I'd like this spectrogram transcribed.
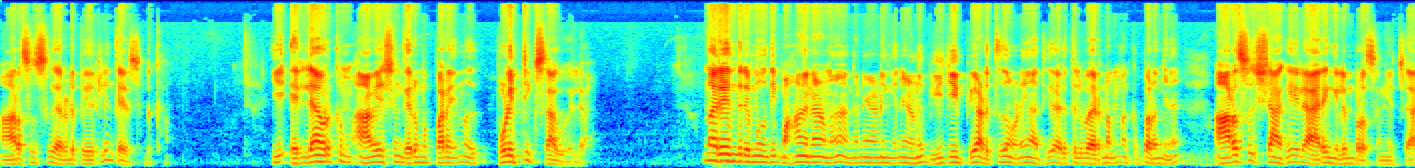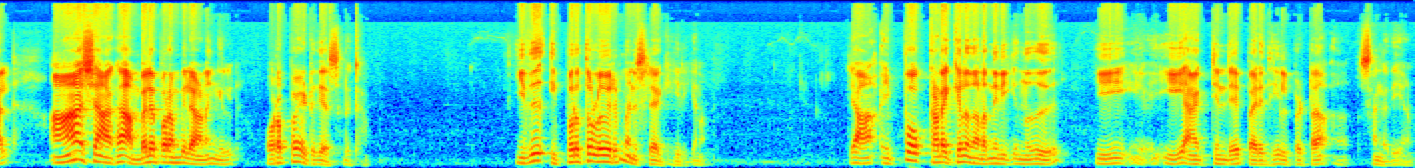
ആർ എസ് എസ്സുകാരുടെ പേരിലും കേസെടുക്കാം. ഈ എല്ലാവർക്കും ആവേശം കയറുമ്പോൾ പറയുന്നത് പൊളിറ്റിക്സ് ആകുമല്ലോ. നരേന്ദ്രമോദി മഹാനാണ് അങ്ങനെയാണ് ഇങ്ങനെയാണ് ബി ജെ പി അടുത്ത തവണ അധികാരത്തിൽ വരണം എന്നൊക്കെ പറഞ്ഞ് ആർ എസ് എസ് ശാഖയിൽ ആരെങ്കിലും പ്രസംഗിച്ചാൽ ആ ശാഖ അമ്പലപ്പറമ്പിലാണെങ്കിൽ ഉറപ്പായിട്ട് കേസെടുക്കാം. ഇത് ഇപ്പുറത്തുള്ളവരും മനസ്സിലാക്കിയിരിക്കണം. ഇപ്പോൾ കടയ്ക്കൽ നടന്നിരിക്കുന്നത് ഈ ഈ ആക്ടിന്റെ പരിധിയിൽപ്പെട്ട സംഗതിയാണ്.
